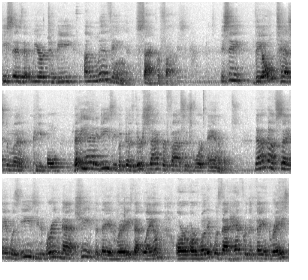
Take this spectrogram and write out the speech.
he says that we are to be a living sacrifice. You see, the Old Testament people, they had it easy because their sacrifices were animals. Now, I'm not saying it was easy to bring that sheep that they had raised, that lamb, or, or whether it was that heifer that they had raised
